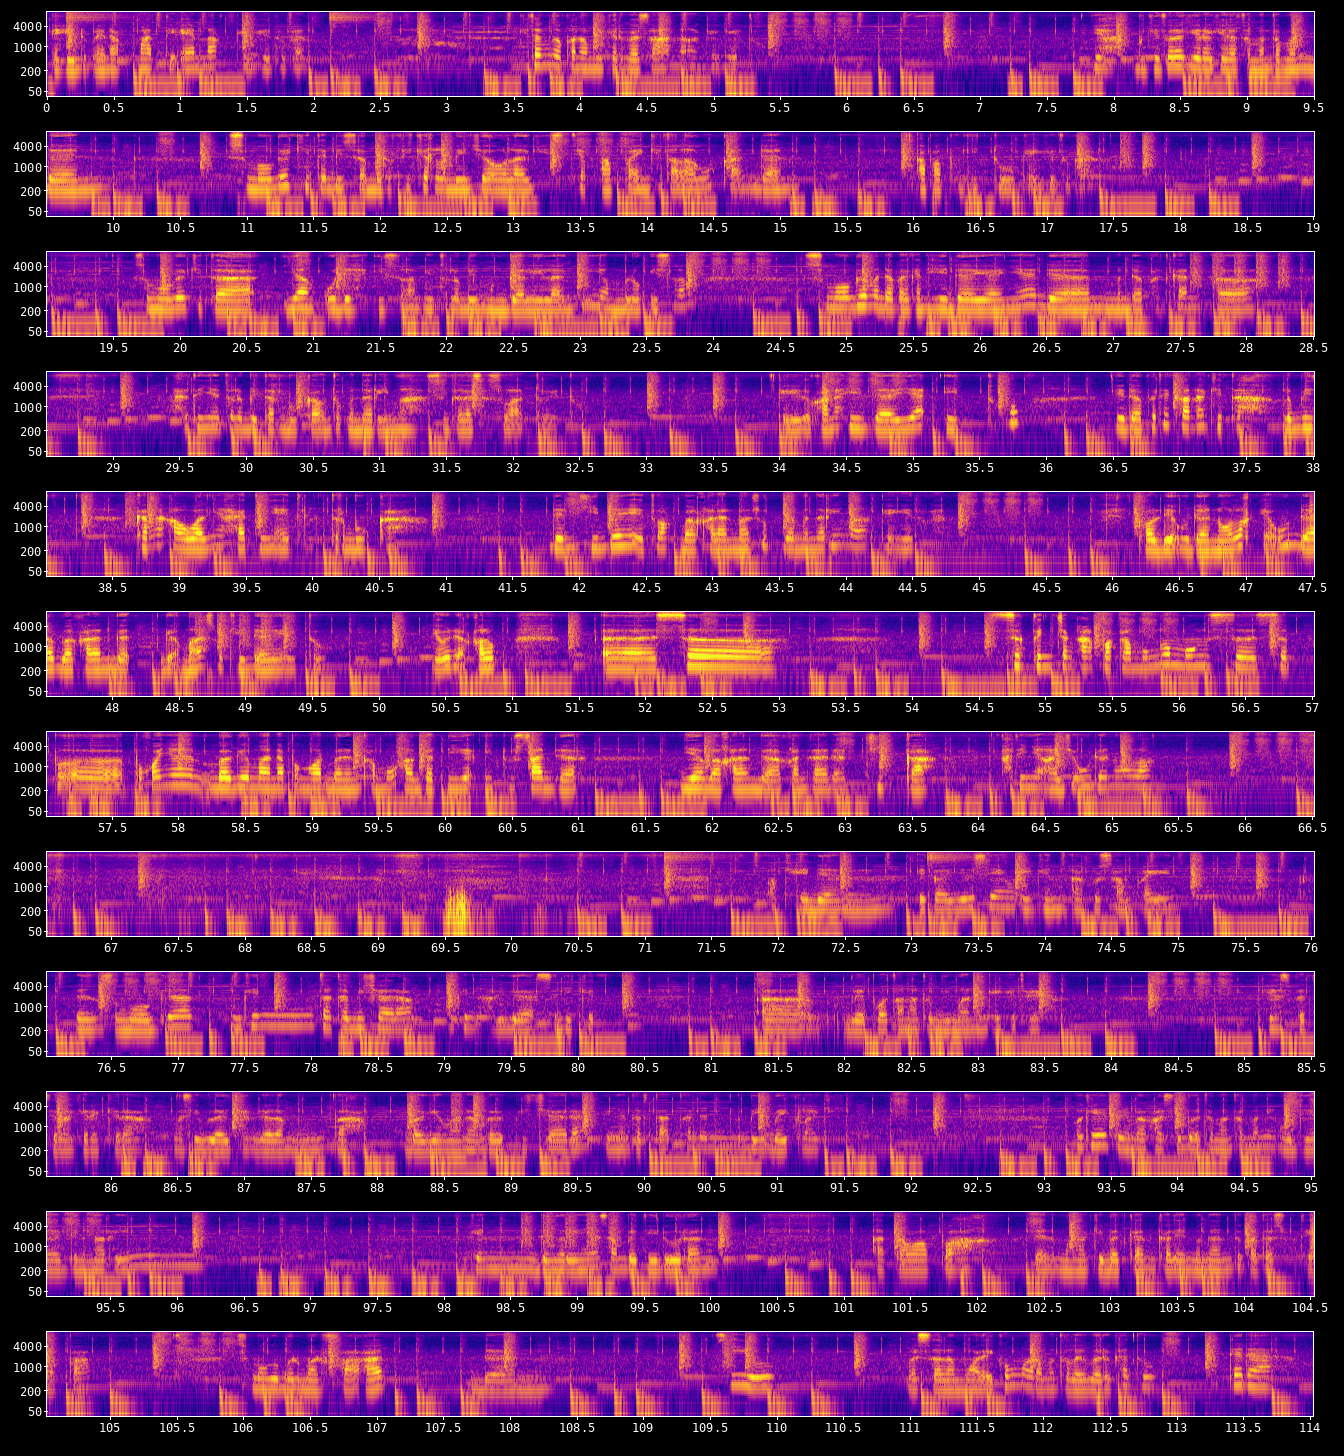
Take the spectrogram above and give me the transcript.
Eh hidup enak mati enak kayak gitu kan. Kita nggak pernah mikir ke sana kayak gitu. Ya begitulah kira-kira teman-teman dan semoga kita bisa berpikir lebih jauh lagi setiap apa yang kita lakukan dan apa pun itu kayak gitu kan. Semoga kita yang udah Islam itu lebih menggali lagi yang belum Islam semoga mendapatkan hidayahnya dan mendapatkan uh, hatinya itu lebih terbuka untuk menerima segala sesuatu itu. Kayak gitu karena hidayah itu didapati karena kita lebih karena awalnya hatinya itu terbuka. Dan hidayah itu bakalan masuk dan menerima kayak gitu kan kalau dia udah nolak ya udah bakalan gak gak masuk hidayah itu. Ya udah kalau uh, se sekencang apa kamu ngomong se, se pokoknya bagaimana pengorbanan kamu agar dia itu sadar dia bakalan gak akan sadar jika hatinya aja udah nolak. Oke dan itu aja sih yang ingin aku sampaikan dan semoga mungkin tata bicara mungkin agak sedikit uh, belepotan atau gimana kayak gitu ya. Ya seperti lah kira-kira. Masih belajar dalam tahap bagaimana berbicara dengan tertata dan lebih baik lagi. Oke terima kasih buat teman-teman yang udah dengerin. Mungkin dengerinnya sampai tiduran atau apa dan mengakibatkan kalian mengantuk atau seperti apa Semoga bermanfaat dan see you. Wassalamualaikum warahmatullahi wabarakatuh. Dadah.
